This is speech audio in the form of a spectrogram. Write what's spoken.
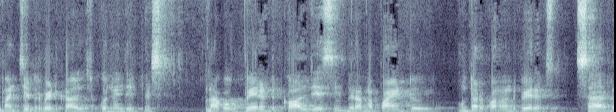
మంచి ఇంటర్మీడియట్ కాలేజ్ కొన్ని అని చెప్పేసి. నాకు ఒక పేరెంట్ కాల్ చేసి మీరు అన్న పాయింట్ ఉంటారు కొంతమంది పేరెంట్స్. సార్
